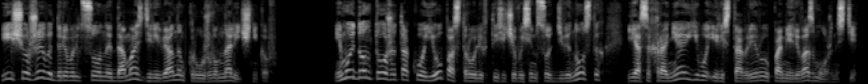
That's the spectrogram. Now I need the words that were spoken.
и еще живы дореволюционные дома с деревянным кружевом наличников. И мой дом тоже такой, его построили в 1890-х, я сохраняю его и реставрирую по мере возможности.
